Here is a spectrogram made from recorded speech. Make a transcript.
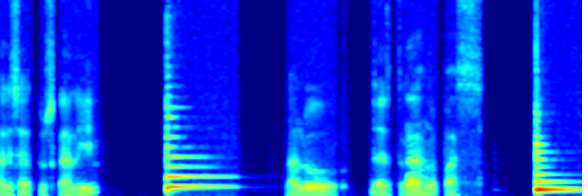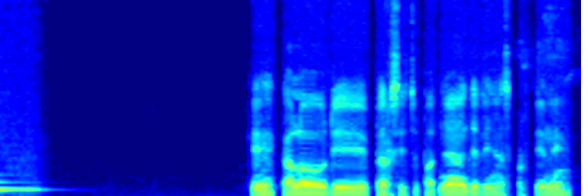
tali satu sekali lalu dari tengah lepas. Oke kalau di versi cepatnya jadinya seperti ini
